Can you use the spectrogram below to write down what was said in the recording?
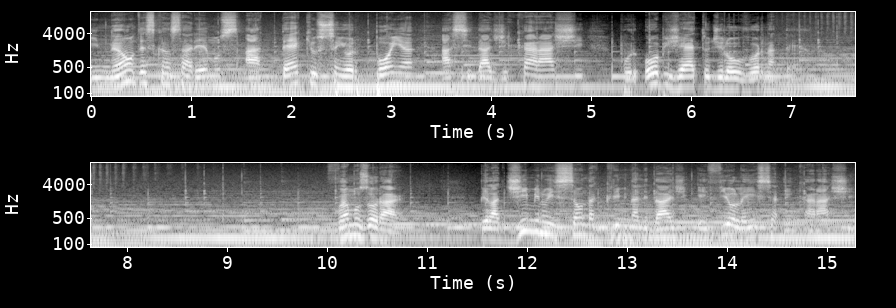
e não descansaremos até que o Senhor ponha a cidade de Karachi por objeto de louvor na terra. Vamos orar pela diminuição da criminalidade e violência em Karachi,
